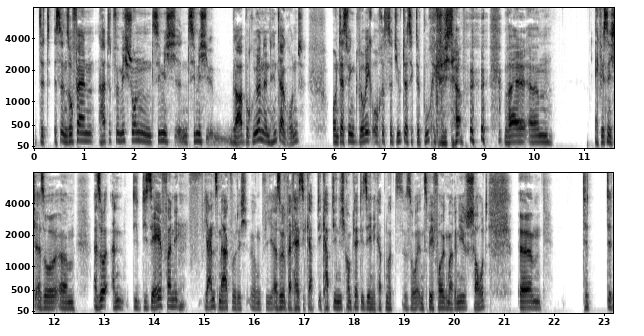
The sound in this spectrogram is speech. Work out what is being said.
das ist insofern, hat das für mich schon einen ziemlich, einen ziemlich ja, berührenden Hintergrund. Und deswegen glaube ich auch, ist das gut, dass ich das Buch gekriegt habe. weil ähm, ich weiß nicht, also, ähm, also an die, die Serie fand ich ganz merkwürdig irgendwie. Also, was heißt, ich hab, ich hab die nicht komplett gesehen, ich habe nur so in zwei Folgen mal geschaut. Ähm, das, das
